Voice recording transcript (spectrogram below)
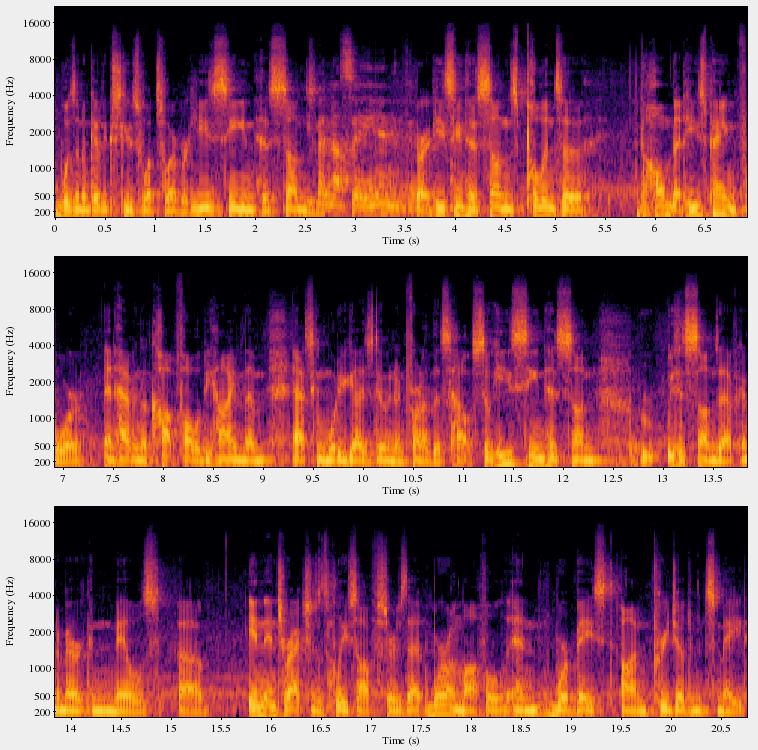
wasn't a good excuse whatsoever. He's seen his sons. He better not say anything. Right. He's seen his sons pull into the home that he's paying for and having a cop follow behind them asking what are you guys doing in front of this house so he's seen his son his sons african american males uh, in interactions with police officers that were unlawful and were based on prejudgments made.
